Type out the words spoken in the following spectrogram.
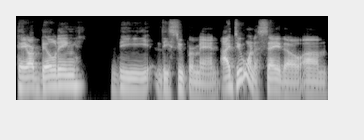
they are building the the Superman I do want to say though um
